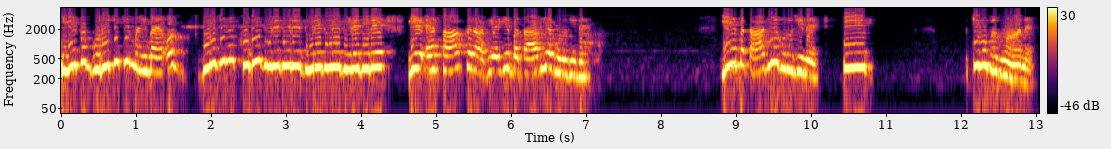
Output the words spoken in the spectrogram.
ये सब गुरु जी की महिमा है और गुरु जी ने खुद ही धीरे धीरे धीरे धीरे धीरे धीरे ये एहसास करा दिया, ये बता दिया गुरु जी ने। ये बता दिया गुरु जी ने कि कि वो भगवान है।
